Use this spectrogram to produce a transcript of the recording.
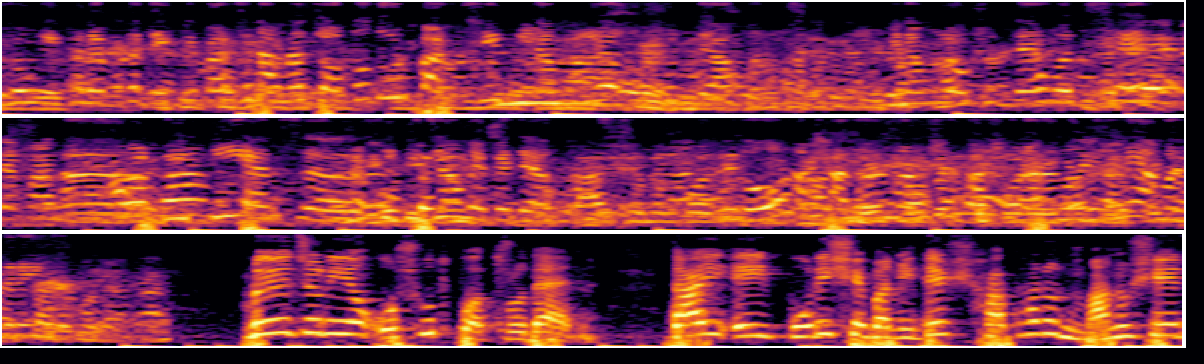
এবং এখানে আপনারা দেখতে পাচ্ছেন, আমরা যতদূর পারছি বিনামূল্যে ওষুধ দেওয়া হচ্ছে। বিনামূল্যে ওষুধ দেওয়া হচ্ছে বিপি অ্যান্ড সিপিজিও মেপে দেওয়া হচ্ছে। তো সাধারণ মানুষের পাশে দাঁড়ানোর জন্য আমাদের এই প্রয়োজনীয় ওষুধপত্র দেন তাই এই পরিষেবা নিতে সাধারণ মানুষের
